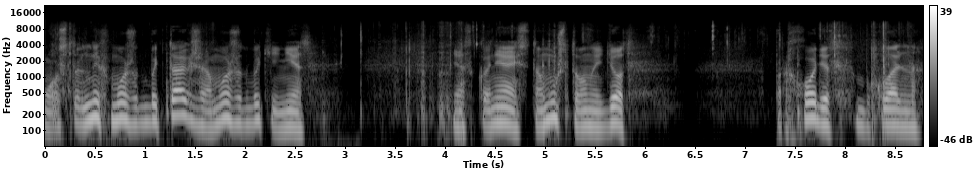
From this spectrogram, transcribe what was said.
У остальных может быть так же, а может быть и нет. Я склоняюсь к тому, что он идет, проходит буквально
